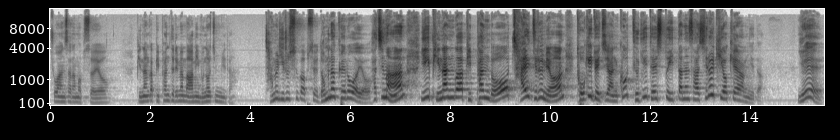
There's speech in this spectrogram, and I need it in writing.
좋아하는 사람 없어요. 비난과 비판 들으면 마음이 무너집니다 잠을 이룰 수가 없어요. 너무나 괴로워요. 하지만 이 비난과 비판도 잘 들으면 독이 되지 않고 득이 될 수도 있다는 사실을 기억해야 합니다. 예,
